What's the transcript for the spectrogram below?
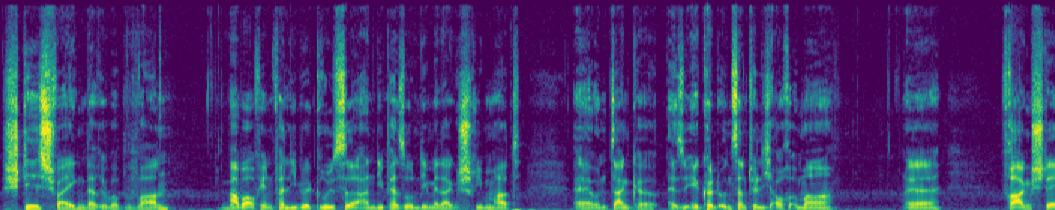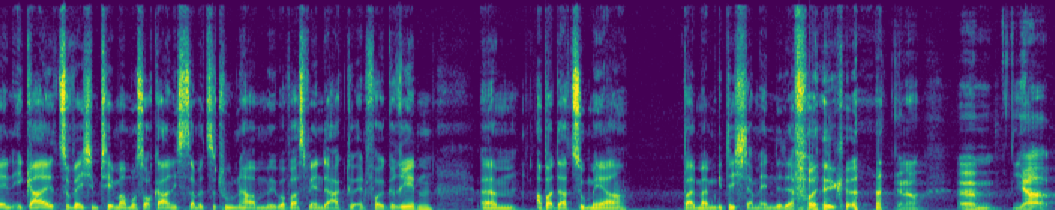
Stillschweigen darüber bewahren. Ja. Aber auf jeden Fall liebe Grüße an die Person, die mir da geschrieben hat. Äh, und danke. Also ihr könnt uns natürlich auch immer äh, Fragen stellen, egal zu welchem Thema, muss auch gar nichts damit zu tun haben, über was wir in der aktuellen Folge reden. Ähm, aber dazu mehr bei meinem Gedicht am Ende der Folge. genau. Ähm, ja,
